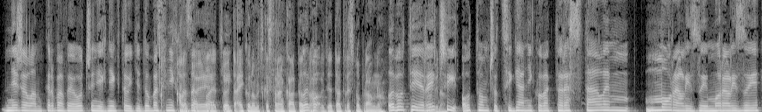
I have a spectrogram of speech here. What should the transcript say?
neželám krvavé oči, nech niekto ide do basy, nech to Ale to je, zaplatí. to je tá ekonomická stránka, tá Lebo- druhá vec je tá trestnoprávna. Lebo tie reči o tom, čo Cigánikova, ktorá stále m- moralizuje, moralizuje,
